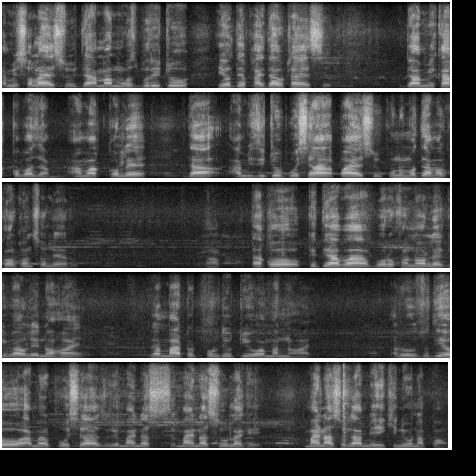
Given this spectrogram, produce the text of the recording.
আমি চলাই আছোঁ। এতিয়া আমাৰ মজবুৰিটো সিহঁতে ফাইদা উঠাই আছে। এতিয়া আমি কাক ক'ব যাম? আমাক ক'লে এতিয়া আমি যিটো পইচা পাই আছোঁ কোনোমতে আমাৰ ঘৰখন চলে আৰু। তাকো কেতিয়াবা বৰষুণ হ'লে কিবা হ'লে নহয়। এতিয়া মাহটোত ফুল ডিউটিও আমাৰ নহয়। আৰু যদিও আমাৰ পইচা যদি মাইনাছ মাইনাছো লাগে মাইনাছ হ'লে আমি সেইখিনিও নাপাওঁ।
